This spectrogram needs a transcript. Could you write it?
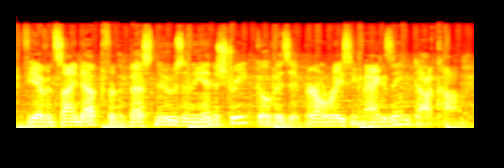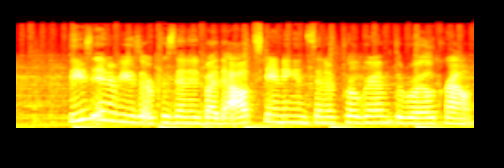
If you haven't signed up for the best news in the industry, go visit barrelracingmagazine.com. These interviews are presented by the Outstanding Incentive Program, the Royal Crown.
